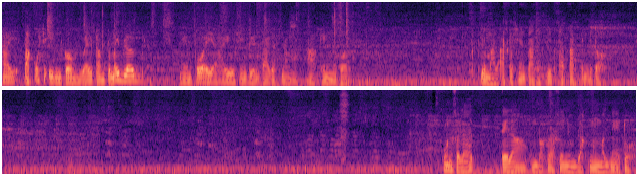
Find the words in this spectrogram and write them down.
Hi, ako si Ingkong. Welcome to my vlog. Ngayon po ay aayusin ko yung tagas ng aking motor. Lumalakas kasi yung tagas dito sa parteng ito. Una sa lahat, kailangan kong baklasin yung block ng magneto.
